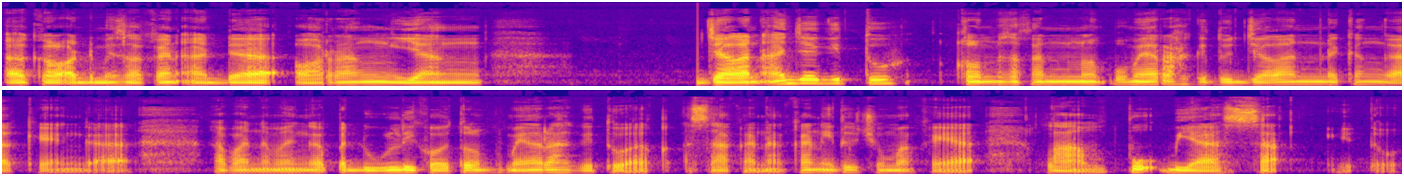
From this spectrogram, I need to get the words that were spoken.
uh, kalau ada misalkan ada orang yang jalan aja gitu kalau misalkan lampu merah gitu jalan mereka nggak kayak nggak apa namanya nggak peduli kalau itu lampu merah gitu seakan-akan itu cuma kayak lampu biasa gitu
